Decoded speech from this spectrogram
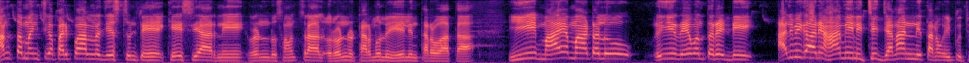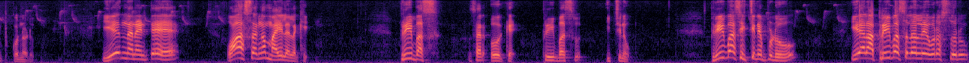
అంత మంచిగా పరిపాలన చేస్తుంటే కేసీఆర్ని రెండు సంవత్సరాలు రెండు టర్ములు ఏలిన తర్వాత ఈ మాయ మాటలు ఈ రేవంత్ రెడ్డి అలివిగానే హామీలు ఇచ్చి జనాన్ని తన వైపు తిప్పుకున్నాడు. ఏందనంటే వాస్తవంగా మహిళలకి. ఫ్రీ బస్ సరే ఓకే ఫ్రీ బస్సు ఇచ్చినావు. ఫ్రీ బస్ ఇచ్చినప్పుడు ఇలా ఫ్రీ బస్సులలో ఎవరు వస్తారు?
